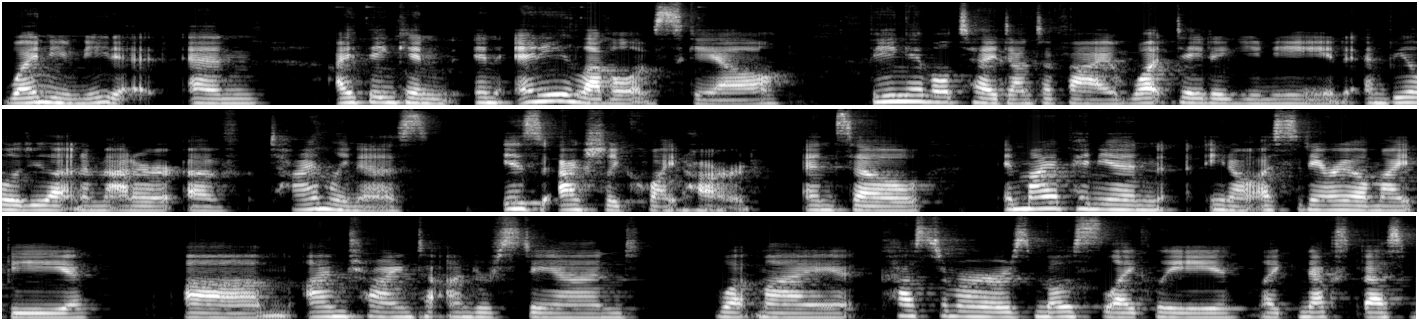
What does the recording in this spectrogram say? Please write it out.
when you need it. And I think in in any level of scale, being able to identify what data you need and be able to do that in a matter of timeliness is actually quite hard. And so, in my opinion, you know, a scenario might be um, I'm trying to understand what my customers most likely like next best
